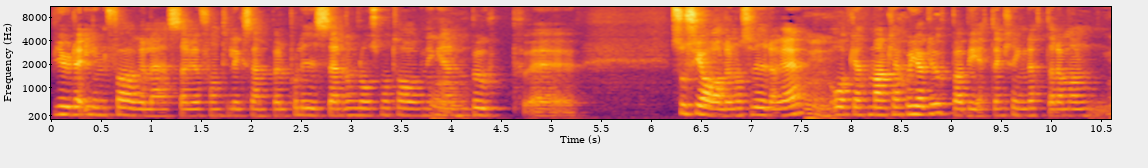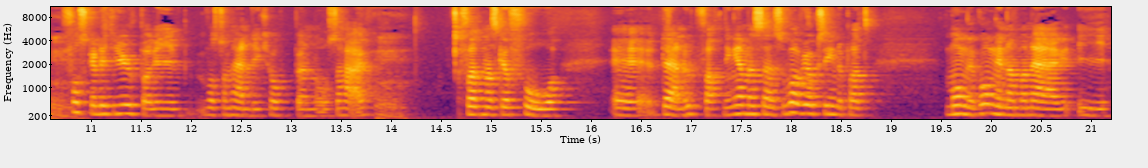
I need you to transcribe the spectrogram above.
bjuda in föreläsare från till exempel polisen, ungdomsmottagningen, Mm. BUP, eh, socialen och så vidare. Mm. Och att man kanske gör grupparbeten kring detta där man Mm. forskar lite djupare i vad som händer i kroppen och så här. Mm. För att man ska få eh, den uppfattningen. Men sen så var vi också inne på att många gånger när man är i,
